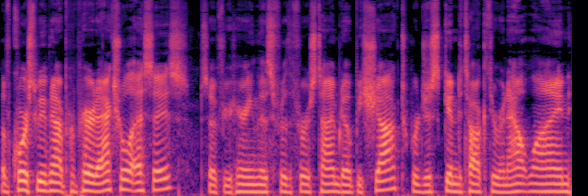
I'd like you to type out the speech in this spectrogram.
Of course, we have not prepared actual essays, so if you're hearing this for the first time, don't be shocked. We're just going to talk through an outline,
